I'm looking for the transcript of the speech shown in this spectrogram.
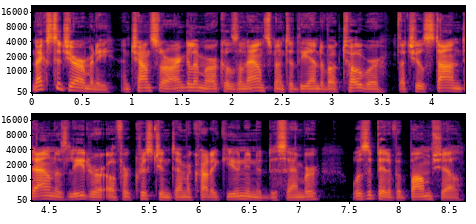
Next to Germany and Chancellor Angela Merkel's announcement at the end of October that she'll stand down as leader of her Christian Democratic Union in December was a bit of a bombshell,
